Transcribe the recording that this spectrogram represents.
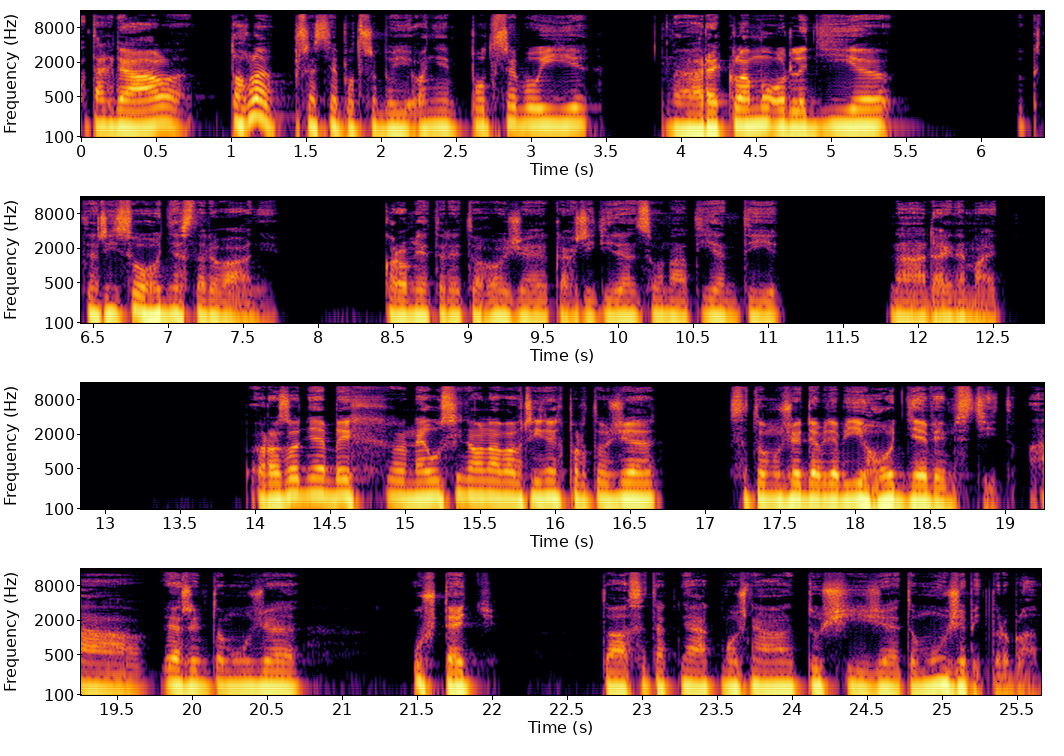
a tak dál. Tohle přesně potřebují. Oni potřebují reklamu od lidí, kteří jsou hodně sledováni. Kromě tedy toho, že každý týden jsou na TNT, na Dynamite. Rozhodně bych neusínal na Vavřínech, protože se to může WWE hodně vymstít. A věřím tomu, že už teď to asi tak nějak možná tuší, že to může být problém.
